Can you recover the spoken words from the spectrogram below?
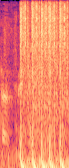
instante.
